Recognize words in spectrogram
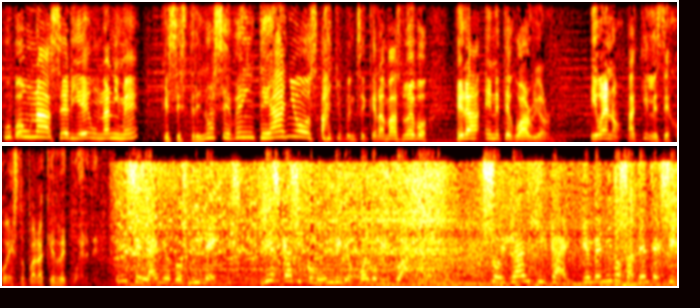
hubo una serie, un anime, que se estrenó hace 20 años. Ay, yo pensé que era más nuevo. Era NT Warrior. Y bueno, aquí les dejo esto para que recuerden. Es el año 2000X y es casi como un videojuego virtual. Soy Lan Hikari. Bienvenidos a Dentex City,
